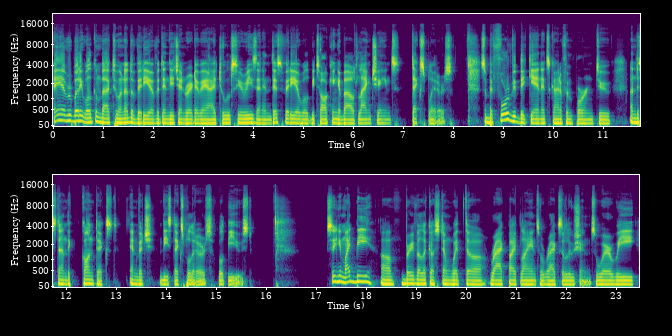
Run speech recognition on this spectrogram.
Hey everybody, welcome back to another video within the Generative AI Tool series and in this video we'll be talking about LangChain's text splitters. So before we begin, it's kind of important to understand the context in which these text splitters will be used. So you might be uh, very well accustomed with the RAG pipelines or RAG solutions where we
